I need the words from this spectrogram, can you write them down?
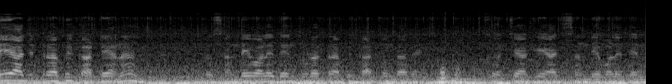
ਸੰਡੇ ਅੱਜ ਟ੍ਰੈਫਿਕ ਘੱਟ ਹੈ ਨਾ। ਤਾਂ ਸੰਡੇ ਵਾਲੇ ਦਿਨ ਥੋੜਾ ਟ੍ਰੈਫਿਕ ਘੱਟ ਹੁੰਦਾ ਤੇ ਸੋਚਿਆ ਕਿ ਅੱਜ ਸੰਡੇ ਵਾਲੇ ਦਿਨ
